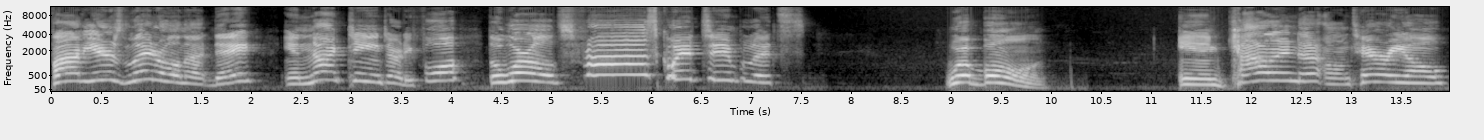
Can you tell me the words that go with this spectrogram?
Five years later on that day, in 1934, the world's first quintuplets were born in Callander, Ontario,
